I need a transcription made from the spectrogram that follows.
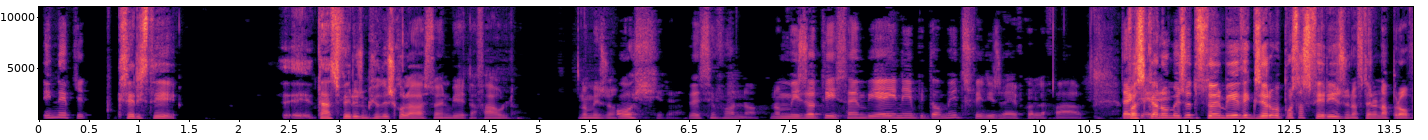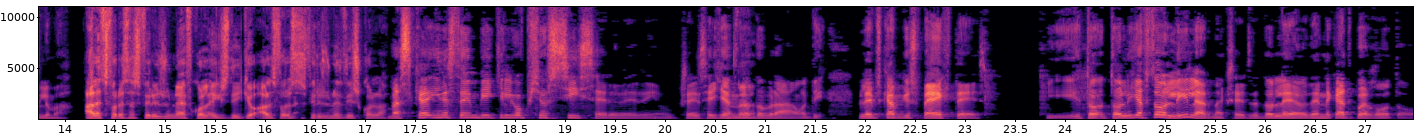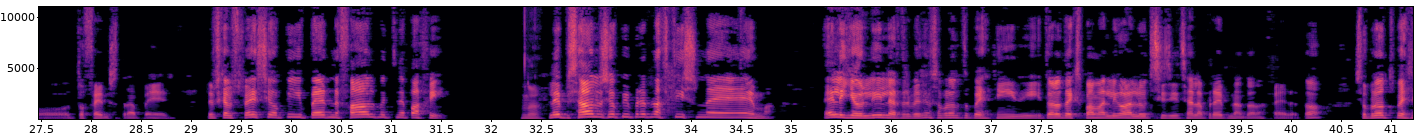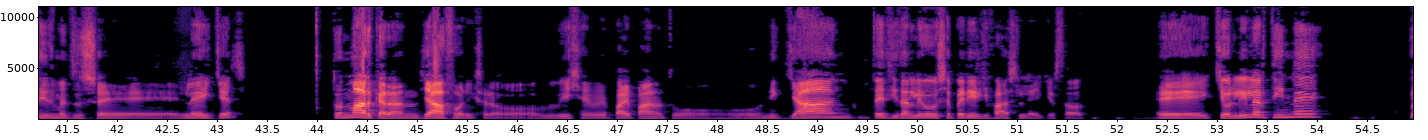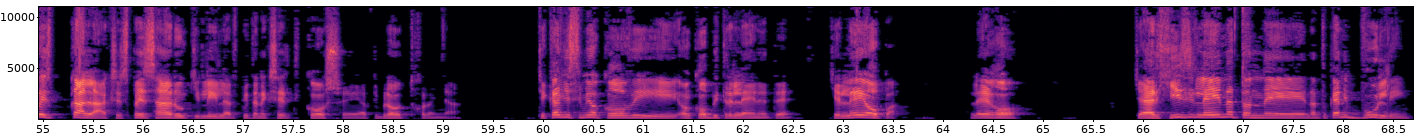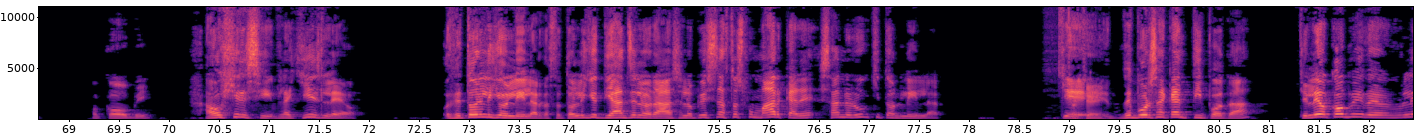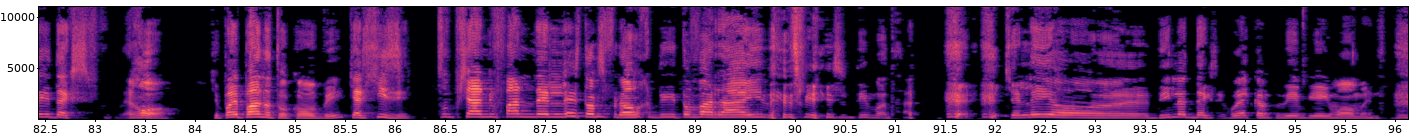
Είναι, και... ξέρεις τι, ε, τα σφυρίζουν πιο δύσκολα στο NBA τα φάουλ, νομίζω. Όχι ρε, δεν συμφωνώ. Νομίζω ότι στο NBA είναι η επιτομή του σφυρίζω εύκολα φάουλ. Βασικά ε... νομίζω ότι στο NBA δεν ξέρουμε πώς θα σφυρίζουν, αυτό είναι ένα πρόβλημα. Άλλες φορές θα σφυρίζουν εύκολα, έχεις δίκιο, άλλες φορές θα σφυρίζουν δύσκολα. Βασικά είναι στο NBA και λίγο πιο σύσερ, δηλαδή. Ξέρεις, έχει αυτό ναι. το πράγμα. Ότι βλέπεις κάποιους παίχτες. Το, το λέει αυτό ο Λίλαρ, να ξέρεις. Δεν το λέω. Δεν είναι κάτι που εγώ το, το φέρνω στο τραπέζι. Βλέπεις κάποιους παίχτες οι οποίοι παίρνουν φάουλ με την επαφή. Ναι. Βλέπεις άλλους οι οποίοι πρέπει να φτύσουν αίμα. Έλεγε ο Λίλαρ, ρε παιδί στο πρώτο του παιχνίδι. Τώρα εντάξει, πάμε λίγο αλλού τη συζήτηση, αλλά πρέπει να το αναφέρω εδώ. Στο πρώτο του παιχνίδι με τους ε, Lakers, τον μάρκαραν διάφοροι, ξέρω. Είχε πάει πάνω του ο Νίκ Γιάνγκ. Ήταν λίγο σε περίεργη φάση Lakers τότε. Ε, και ο Λίλαρτ είναι. Παίζει καλά, ξέρεις, παίζει σαν rookie Λίλαρντ που ήταν εξαιρετικός ε, από την πρώτη του χρονιά. Και κάποια στιγμή ο Κόβι, ο Κόμπι τρελαίνεται και λέει: Όπα, λέει εγώ. Και αρχίζει, λέει, να, τον, ε, να του κάνει bullying ο Κόμπι. Α, όχι, ρε συ, βλακίες λέω. Δεν το έλεγε ο Λίλαρντ αυτό. Το έλεγε ο Ντιάντζελο Ράσελ, ο οποίος είναι αυτός που μάρκαρε σαν rookie τον Λίλαρντ. Και δεν μπορούσε να κάνει τίποτα. Και λέει ο Κόμπι, λέει εντάξει, εγώ. Και πάει πάνω του ο Κόμπι και αρχίζει. Του πιάνει φανέλες, τον σπρώχνει, τον βαράει, δεν σφυρίζουν τίποτα. Και λέει ο Ντίλο, εντάξει, welcome to the NBA moment.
